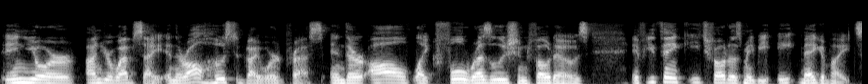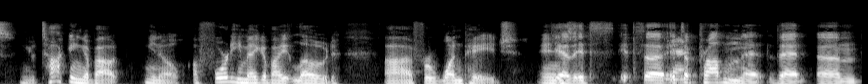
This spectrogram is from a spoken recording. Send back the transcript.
in your on your website and they're all hosted by WordPress and they're all like full resolution photos. If you think each photo is maybe eight megabytes, you're talking about you know a 40 megabyte load uh, for one page. And yeah, it's it's a it's a problem that that um,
